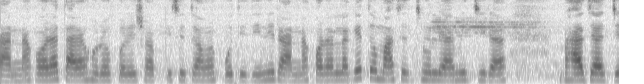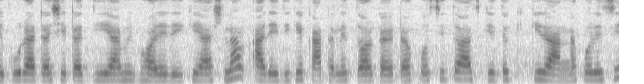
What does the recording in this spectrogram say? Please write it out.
রান্না করা, তাড়াহুড়ো করে সব কিছু তো আমার প্রতিদিনই রান্না করা লাগে। তো মাছের ঝোলে আমি জিরা ভাজার যে গুঁড়াটা সেটা দিয়ে আমি ঘরে রেখে আসলাম। আর এদিকে কাঁঠালের তরকারিটাও করছি। তো আজকে তো কী কী রান্না করেছি?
